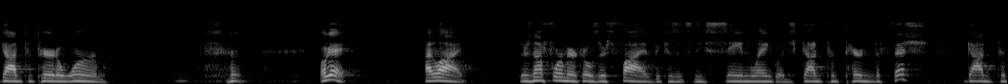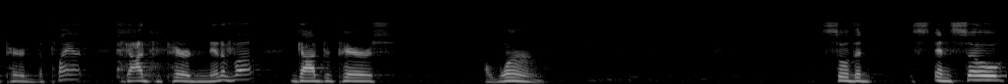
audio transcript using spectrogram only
God prepared a worm. Okay, I lied. There's not four miracles, there's five because it's the same language. God prepared the fish, God prepared the plant, God prepared Nineveh, God prepares a worm. So the and so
